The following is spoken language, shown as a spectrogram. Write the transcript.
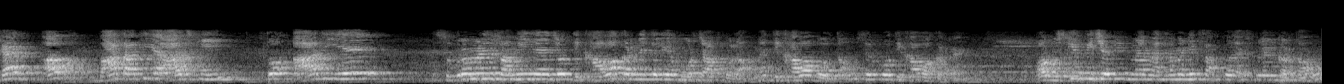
खैर, अब बात आती है आज की तो आज ये सुब्रमण्यम स्वामी ने जो दिखावा करने के लिए मोर्चा खोला, मैं दिखावा बोलता हूँ, सिर्फ़ वो दिखावा कर रहे हैं। और उसके पीछे भी मैं मैथमेटिक्स आपको एक्सप्लेन करता हूँ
